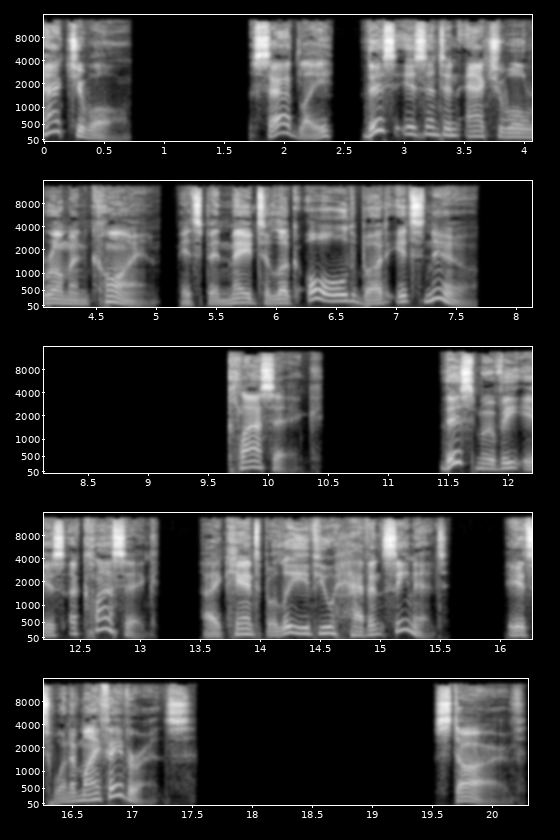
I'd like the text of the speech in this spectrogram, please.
Actual. Sadly, this isn't an actual Roman coin. It's been made to look old, but it's new. Classic. This movie is a classic. I can't believe you haven't seen it. It's one of my favorites. Starve.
